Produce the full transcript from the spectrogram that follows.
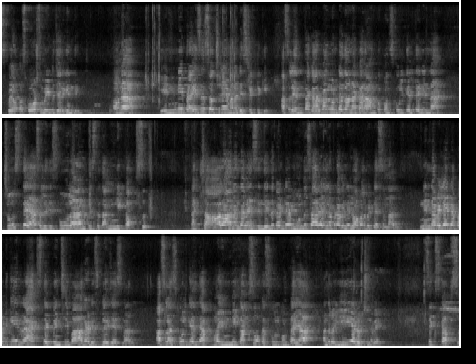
స్పో- స్పోర్ట్స్ మీట్ జరిగింది. అవునా? ఎన్ని ప్రైజెస్ వచ్చినాయి మన డిస్ట్రిక్ట్కి అసలు ఎంత గర్వంగా ఉంటుందో నాకు ఆ రామకుప్పం స్కూల్కి వెళ్తే నిన్న చూస్తే అసలు ఇది స్కూలా అనిపిస్తుంది. అన్ని కప్స్ నాకు చాలా ఆనందం వేసింది. ఎందుకంటే ముందుసారి వెళ్ళినప్పుడు అవన్నీ లోపల పెట్టేస్తున్నారు. నిన్న వెళ్ళేటప్పటికి ర్యాక్స్ తెప్పించి బాగా డిస్ప్లే చేసినారు అసలు ఆ స్కూల్కి వెళ్తే అబ్బా ఇన్ని కప్స్ ఒక స్కూల్కి ఉంటాయా? అందులో ఈ ఇయర్ వచ్చినవే. సిక్స్ కప్స్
